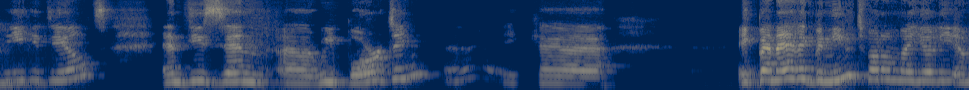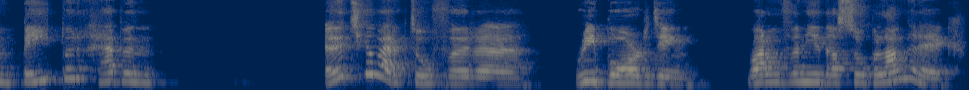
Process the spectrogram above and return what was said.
meegedeeld. En die zijn reboarding. Ik, ik ben eigenlijk benieuwd waarom dat jullie een paper hebben uitgewerkt over reboarding. Waarom vind je dat zo belangrijk?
